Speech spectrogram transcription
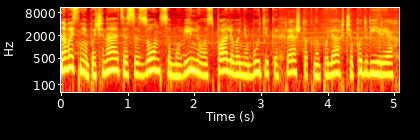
Навесні починається сезон самовільного спалювання будь-яких решток на полях чи подвір'ях.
